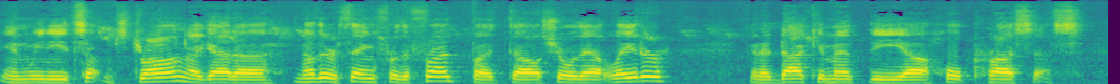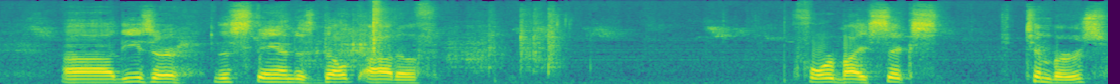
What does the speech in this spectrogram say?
and we need something strong. I got a, another thing for the front, but I'll show that later. I'm going to document the uh, whole process. Uh, these are, this stand is built out of 4 by 6 timbers,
